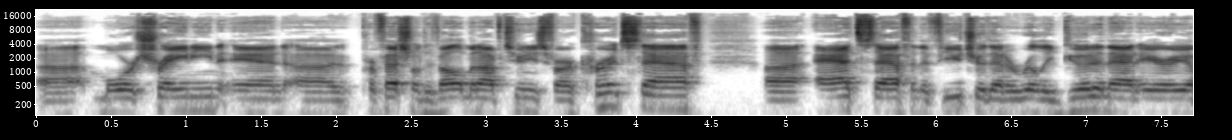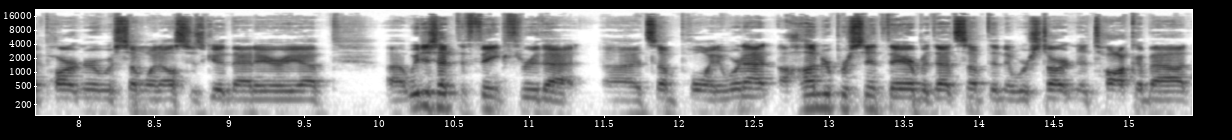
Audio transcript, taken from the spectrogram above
uh, more training and uh, professional development opportunities for our current staff. Uh, add staff in the future that are really good in that area, partner with someone else who's good in that area. Uh, we just have to think through that at some point. And we're not 100% there, but that's something that we're starting to talk about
